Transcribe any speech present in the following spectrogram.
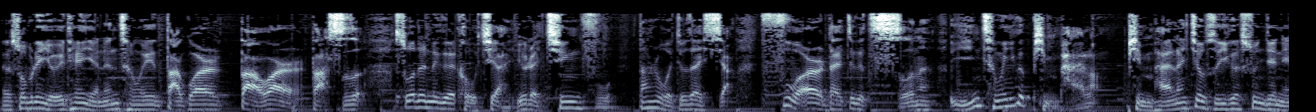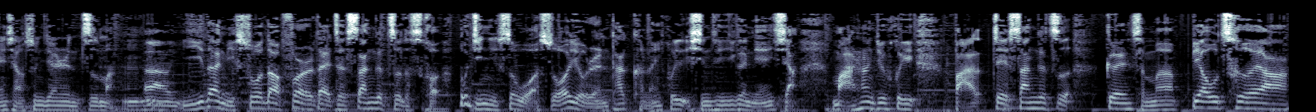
呃，说不定有一天也能成为大官、大腕、大师。说的那个口气啊，有点轻浮。当时我就在想，富二代这个词呢。已经成为一个品牌了。品牌呢，就是一个瞬间联想、瞬间认知嘛。啊，一旦你说到“富二代”这三个字的时候，不仅仅是我，所有人他可能会形成一个联想，马上就会把这三个字。跟什么飙车呀、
